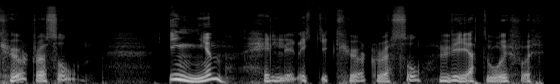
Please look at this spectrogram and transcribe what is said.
Kurt Russell. Ingen, heller ikke Kurt Russell, vet hvorfor.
